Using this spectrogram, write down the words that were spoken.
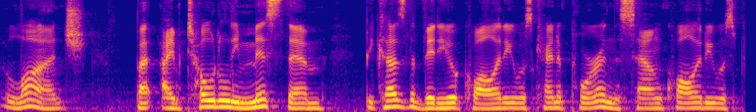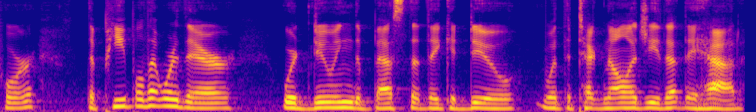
launch, but I totally missed them because the video quality was kind of poor and the sound quality was poor. The people that were there were doing the best that they could do with the technology that they had.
